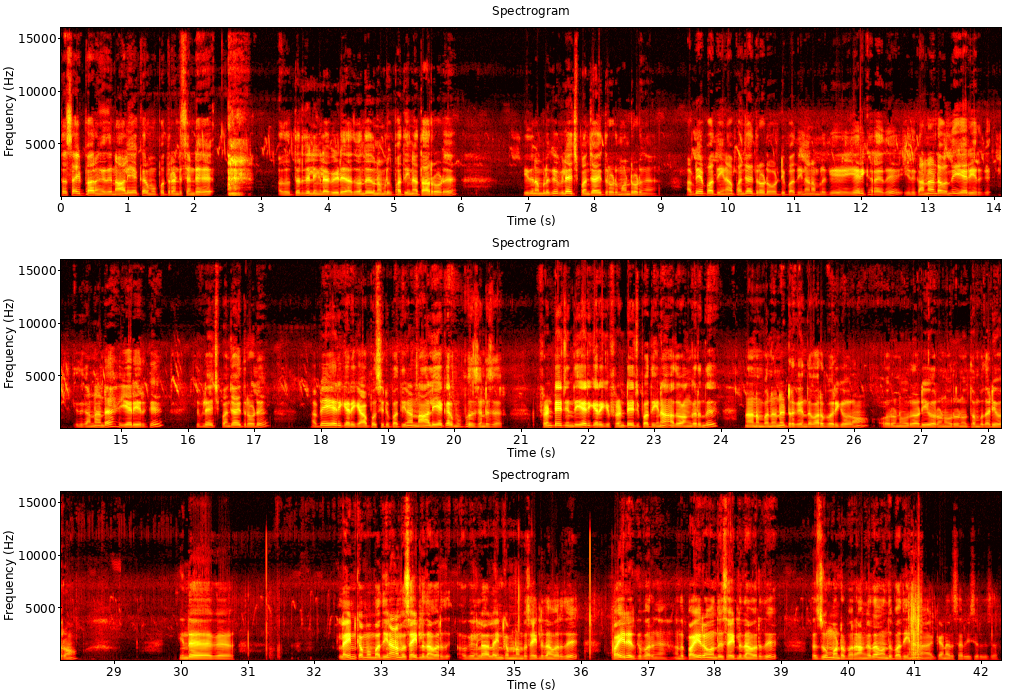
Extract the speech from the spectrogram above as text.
Sir side பாருங்கள் இது நாலு ஏக்கர் முப்பத்தி ரெண்டு சென்ட்டு அது தெரிஞ்சு இல்லைங்களா வீடு? அது வந்து நம்மளுக்கு பார்த்தீங்கன்னா தார் ரோடு. இது நம்மளுக்கு வில்லேஜ் பஞ்சாயத்து ரோடு மண் ரோடுங்க. அப்படியே பார்த்தீங்கன்னா பஞ்சாயத்து ரோடு ஒட்டி பார்த்தீங்கன்னா நம்மளுக்கு ஏரிக்கரை இது. இதுக்கு அண்ணாண்ட வந்து ஏரி இருக்குது இதுக்கு அண்ணாண்ட ஏரி இருக்குது இது வில்லேஜ் பஞ்சாயத்து ரோடு. அப்படியே ஏரிக்கரைக்கு ஆப்போசிட் பார்த்தீங்கன்னா நாலு ஏக்கர் முப்பது சென்ட் சார். ஃப்ரண்டேஜ் இந்த ஏரிக்கரைக்கு ஃப்ரண்டேஜ் பார்த்தீங்கன்னா அது அங்கேருந்து நான் நம்ம நின்றுட்டுருக்கேன் இந்த வரப்பு வரைக்கும் வரும். ஒரு நூறு அடி வரும். நூறு நூற்றம்பது அடி வரும். இந்த லைன் கம்பம் பார்த்திங்கன்னா நம்ம சைட்டில் தான் வருது. ஓகேங்களா லைன் கம்பம் நம்ம சைட்டில் தான் வருது. பயிர் இருக்குது பாருங்கள் அந்த பயிரும் வந்து சைட்டில் தான் வருது. ஜூம் பண்ணுற பாருங்கள் அங்கே தான் வந்து பார்த்தீங்கன்னா கிணறு சர்வீஸ் இருக்குது சார்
